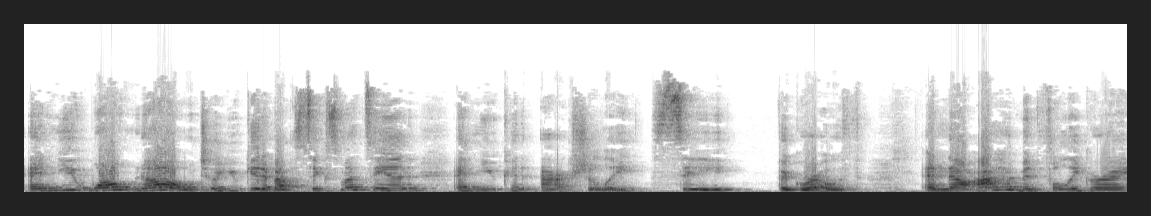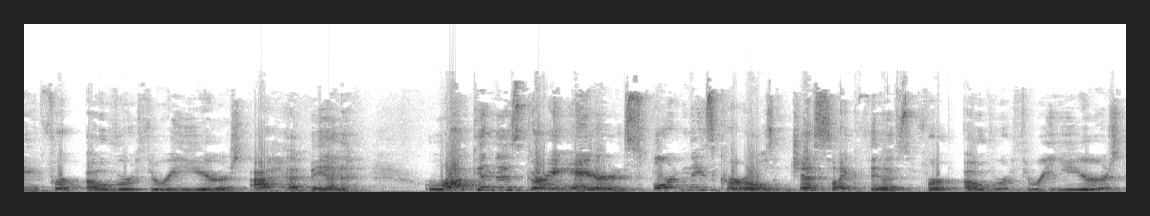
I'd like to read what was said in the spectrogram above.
and you won't know till you get about six months in and you can actually see the growth. And now I have been fully gray for over three years. I have been rocking this gray hair and sporting these curls just like this for over three years.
